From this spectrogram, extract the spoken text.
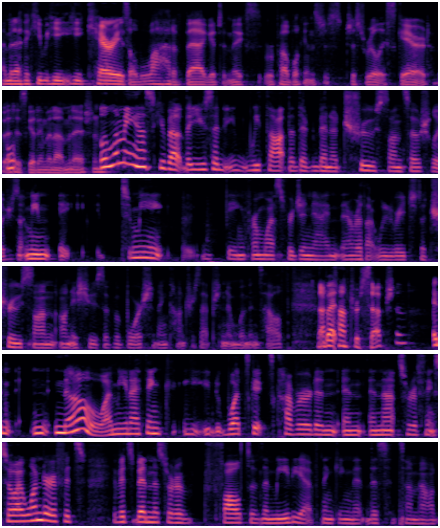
I mean, I think he, he, he carries a lot of baggage that makes Republicans just, just really scared about well, his getting the nomination. Well, let me ask you about that. You said we thought that there'd been a truce on social issues. I mean, to me, being from West Virginia, I never thought we reached a truce on, on issues of abortion and contraception and women's health. Not but, contraception? n- no, I mean, I think what gets covered and, and, and that sort of thing. So I wonder if it's if it's been the sort of fault of the media of thinking that this had somehow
